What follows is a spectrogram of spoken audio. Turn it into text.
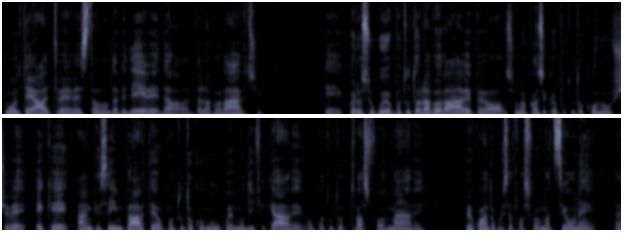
molte altre restano da vedere, da, da lavorarci. E quello su cui ho potuto lavorare però sono cose che ho potuto conoscere e che anche se in parte ho potuto comunque modificare, ho potuto trasformare per quanto questa trasformazione eh,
